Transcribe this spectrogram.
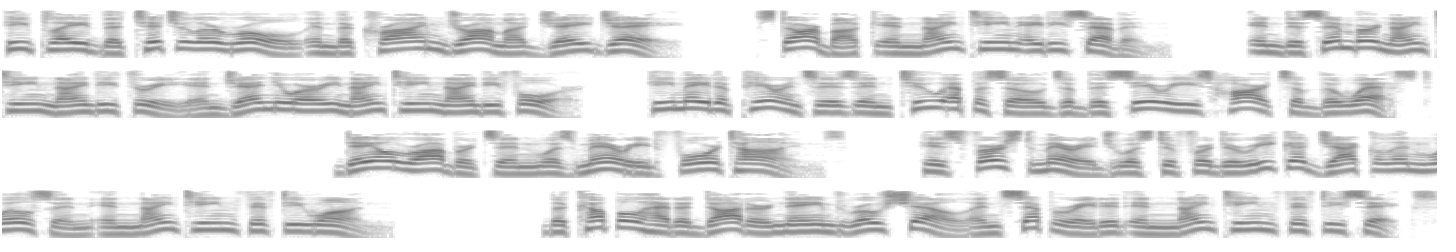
He played the titular role in the crime drama J.J. Starbuck in 1987. In December 1993 and January 1994, he made appearances in two episodes of the series Hearts of the West. Dale Robertson was married four times. His first marriage was to Frederica Jacqueline Wilson in 1951. The couple had a daughter named Rochelle and separated in 1956.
